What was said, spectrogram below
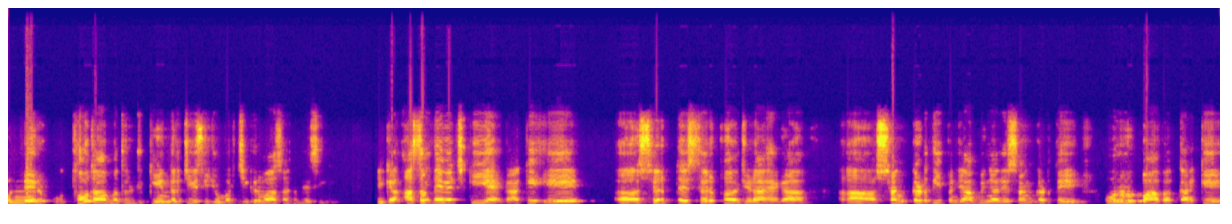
ਉਹਨੇ ਉੱਥੋਂ ਦਾ ਮਤਲਬ ਜੋ ਕੇਂਦਰ 'ਚ ਹੀ ਸੀ ਜੋ ਮਰਜ਼ੀ ਕਰਵਾ ਸਕਦੇ ਸੀ। ਠੀਕ ਹੈ ਅਸਲ ਦੇ ਵਿੱਚ ਕੀ ਹੈਗਾ ਕਿ ਇਹ ਸਿਰਫ ਤੇ ਸਿਰਫ ਜਿਹੜਾ ਹੈਗਾ ਅਹ, ਸੰਕਟ ਦੀ ਪੰਜਾਬੀਆਂ ਦੇ ਸੰਕਟ ਤੇ ਉਹਨਾਂ ਨੂੰ ਭਾਵਕ ਕਰਕੇ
